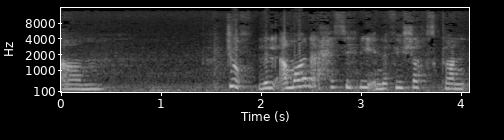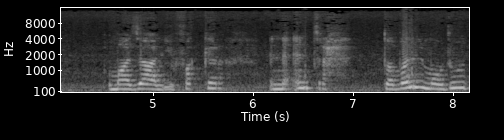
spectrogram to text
أم شوف للأمانة أحس هني أن في شخص كان وما زال يفكر أن أنت راح تظل موجود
